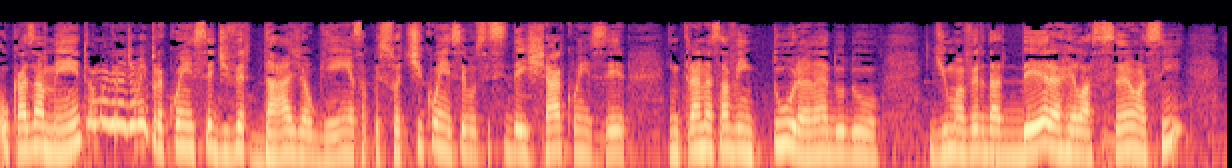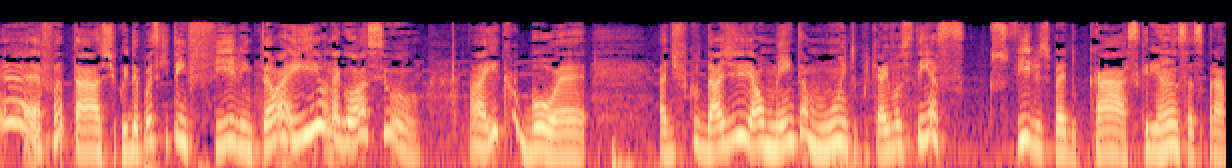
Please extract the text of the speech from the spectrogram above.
o casamento é uma grande aventura. Conhecer de verdade alguém, essa pessoa te conhecer, você se deixar conhecer, entrar nessa aventura, né? Do, do- de uma verdadeira relação, assim, é fantástico. E depois que tem filho, então, aí o negócio. Aí acabou. É, a dificuldade aumenta muito, porque aí você tem as- os filhos para educar, as crianças para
